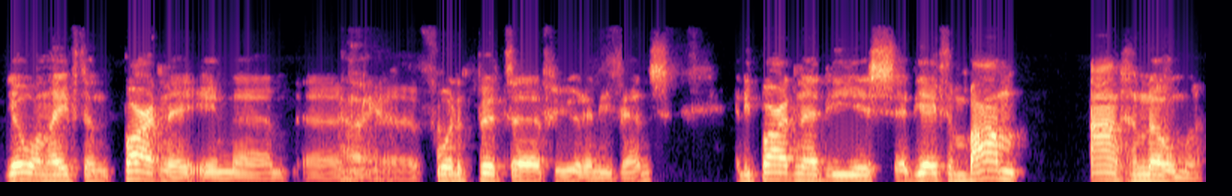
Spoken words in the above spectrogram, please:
Johan heeft een partner in, eh, eh, ja. eh, voor de put verhuur en events. En die partner die is, die heeft een baan aangenomen.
